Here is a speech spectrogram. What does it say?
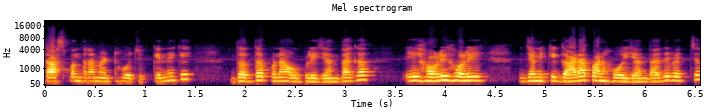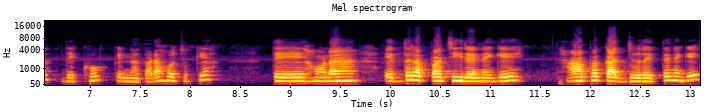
10-15 ਮਿੰਟ ਹੋ ਚੁੱਕੇ ਨੇ ਕਿ ਦੁੱਧ ਆਪਣਾ ਉਬਲੀ ਜਾਂਦਾਗਾ ਇਹ ਹੌਲੀ ਹੌਲੀ ਜਾਣੀ ਕਿ ਗਾੜਾਪਣ ਹੋਈ ਜਾਂਦਾ ਇਹਦੇ ਵਿੱਚ। ਦੇਖੋ ਕਿੰਨਾ ਗਾੜਾ ਹੋ ਚੁੱਕਿਆ। ਤੇ ਹੁਣ ਇੱਧਰ ਆਪਾਂ ਚੀਰੇ ਨੇਗੇ ਆਪਾਂ ਕਾਜੂ ਲੈਤੇ ਨੇਗੇ।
